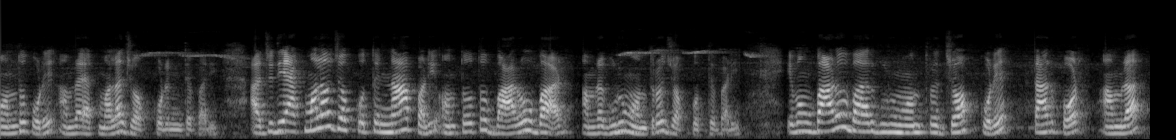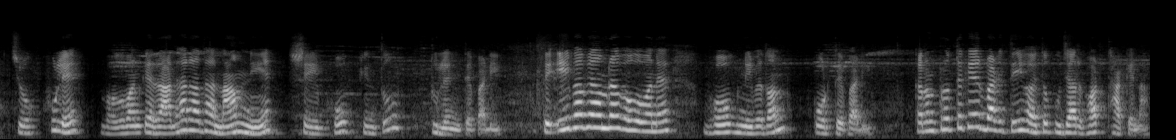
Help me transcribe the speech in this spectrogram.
বন্ধ করে আমরা একমালা জপ করে নিতে পারি। আর যদি একমালাও জপ করতে না পারি, অন্তত বারো বার আমরা গুরু মন্ত্র জপ করতে পারি। এবং বারো বার গুরু মন্ত্র জপ করে তারপর আমরা চোখ খুলে ভগবানকে রাধা রাধা নাম নিয়ে সেই ভোগ কিন্তু তুলে নিতে পারি। তো এইভাবে আমরা ভগবানের ভোগ নিবেদন করতে পারি। কারণ প্রত্যেকের বাড়িতেই হয়তো পূজার ঘর থাকে না।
